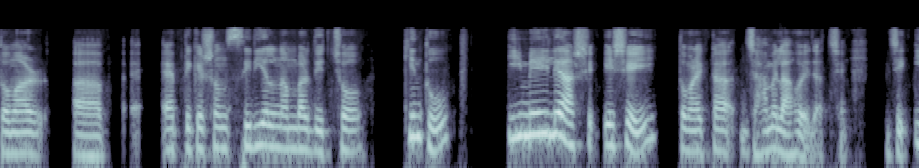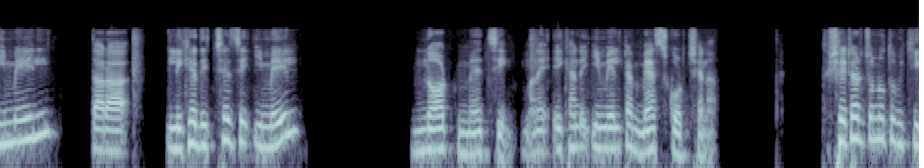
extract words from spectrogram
তোমার অ্যাপ্লিকেশন সিরিয়াল নাম্বার দিচ্ছ, কিন্তু ইমেইলে আসে, এসেই তোমার একটা ঝামেলা হয়ে যাচ্ছে। যে ইমেইল তারা লিখে দিচ্ছে যে ইমেইল নট ম্যাচিং মানে এখানে ইমেলটা ম্যাচ করছে না। তো সেটার জন্য তুমি কি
